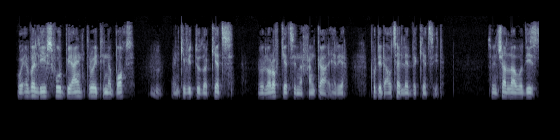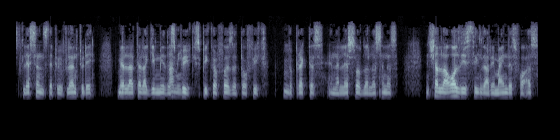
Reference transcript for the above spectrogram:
Whoever leaves food behind, throw it in a box Mm. and give it to the kids. There are a lot of kids in the Khanka area. Put it outside, let the kids eat. So inshallah, with these lessons that we've learned today, may Allah Ta'ala give me the speak, speaker first the tawfiq Hmm. to practice and the rest of the listeners. Inshallah, all these things are reminders for us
